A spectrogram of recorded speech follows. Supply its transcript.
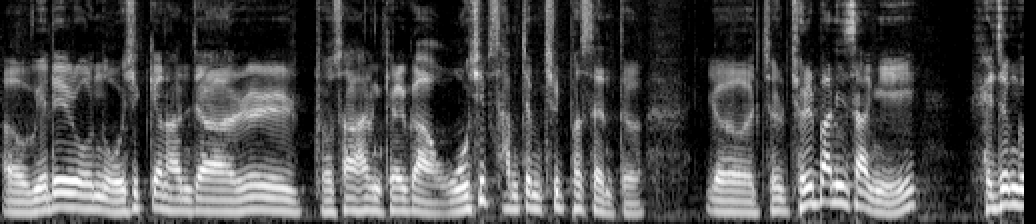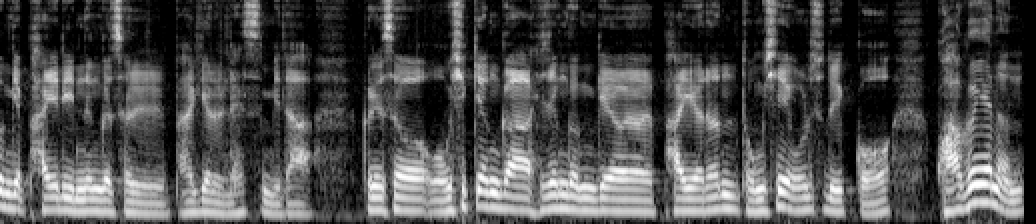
어, 외래로 온 50견 환자를 조사한 결과 53.7% 어, 절, 절반 이상이 회전근개 파열이 있는 것을 발견을 했습니다. 그래서 50견과 회전근개 파열은 동시에 올 수도 있고 과거에는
